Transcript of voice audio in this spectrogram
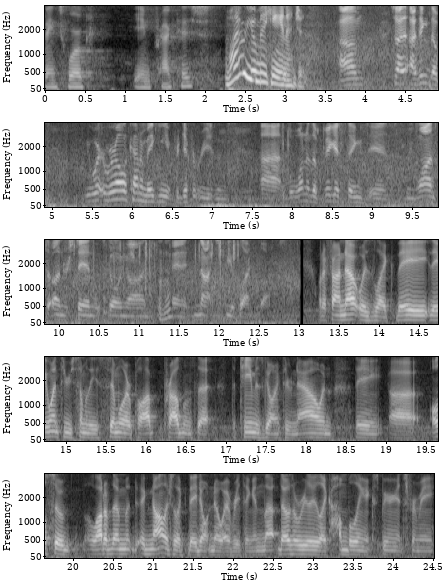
things work in practice. Why are you making an engine? Um, so I, I think the we're, we're all kind of making it for different reasons. Uh, but one of the biggest things is we want to understand what's going on and it not just be a black box. What I found out was like they, they went through some of these similar pl- problems that the team is going through now, and they uh, also a lot of them acknowledge like they don't know everything, and that, that was a really like humbling experience for me,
